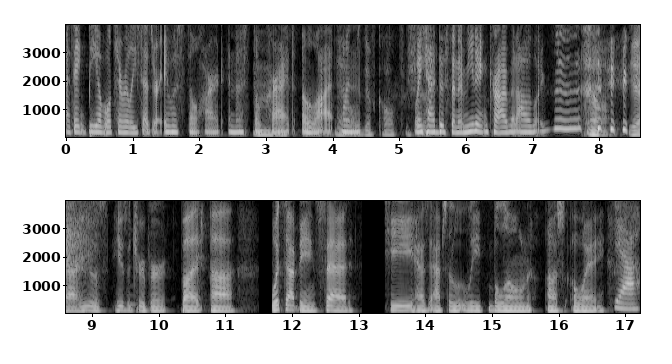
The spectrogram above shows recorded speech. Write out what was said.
I think be able to release Ezra. It was still hard, and I still Mhm. cried a lot Yeah, it when was difficult for sure. we had to send him. You didn't cry, but I was like, oh, yeah, he was he was a trooper. But uh, with that being said, he has absolutely blown us away. yeah,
